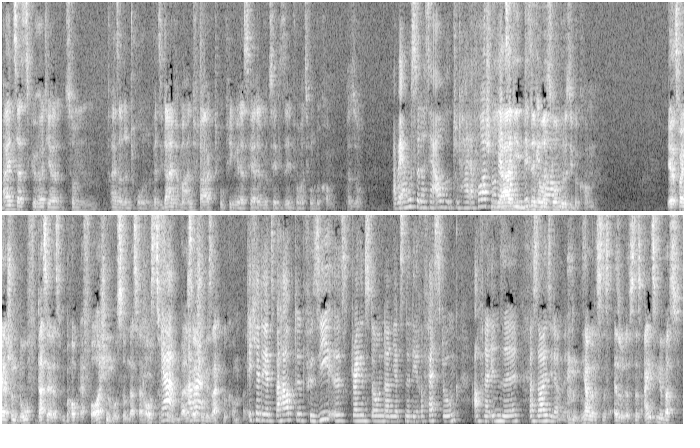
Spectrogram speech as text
Altsatz gehört ja zum eisernen Thron. Und wenn sie da einfach mal anfragt, wo kriegen wir das her, dann wird sie ja diese Information bekommen. Also Aber er musste das ja auch total erforschen und er ja, die, diese. Information würde sie bekommen. Ja, es war ja schon doof, dass er das überhaupt erforschen musste, um das herauszufinden, Ja, weil er es ja schon gesagt bekommen hat. Ich hätte jetzt behauptet, für sie ist Dragonstone dann jetzt eine leere Festung auf einer Insel. Was soll sie damit? Ja, aber das ist, also, das, ist das Einzige, was,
